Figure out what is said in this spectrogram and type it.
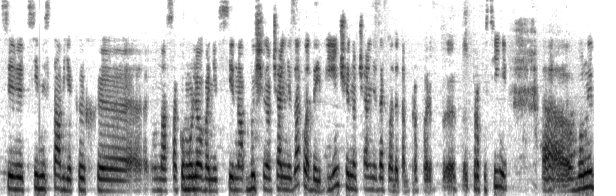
ці, ці міста, в яких е, у нас акумульовані всі на вищі навчальні заклади і інші навчальні заклади, там професійні, е, вони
